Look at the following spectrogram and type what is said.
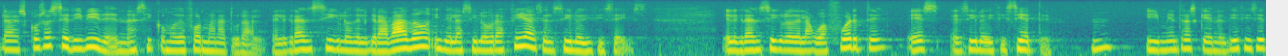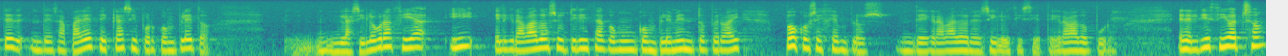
las cosas se dividen así como de forma natural. El gran siglo del grabado y de la silografía es el siglo XVI. El gran siglo del agua fuerte es el siglo XVII. Y mientras que en el XVII desaparece casi por completo la silografía y el grabado se utiliza como un complemento, pero hay pocos ejemplos de grabado en el siglo XVII, grabado puro. En el XVIII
